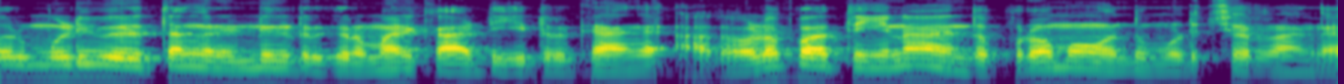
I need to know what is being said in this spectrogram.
ஒரு முடிவு எடுத்து அங்கே நின்றுக்கிட்டு இருக்கிற மாதிரி காட்டிக்கிட்டு இருக்காங்க. அதோட பார்த்தீங்கன்னா இந்த ப்ரோமோ வந்து முடிச்சிடுறாங்க.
